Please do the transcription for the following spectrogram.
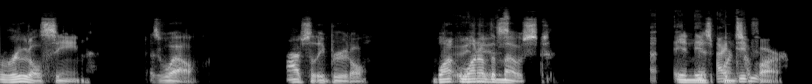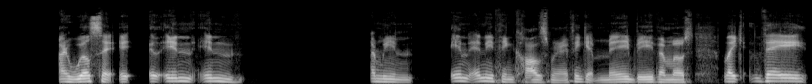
Brutal scene as well. Absolutely brutal. One It one of the most uh, in It- I Mistborn so far. I will say it, in in I mean in anything Cosmere, I think it may be the most like they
